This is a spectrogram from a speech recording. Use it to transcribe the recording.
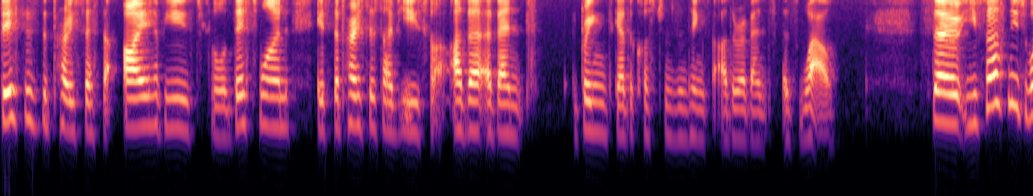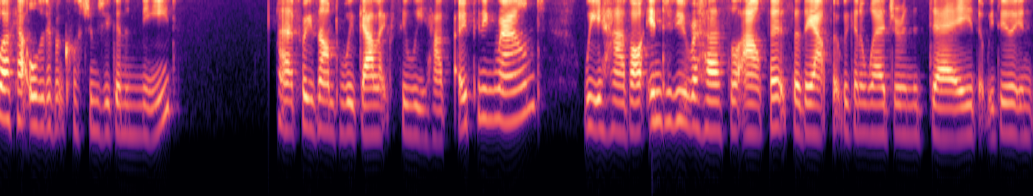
this is the process that I have used for this one. It's the process I've used for other events, bringing together costumes and things for other events as well. So you first need to work out all the different costumes you're going to need. Uh, for example, with Galaxy, we have opening round we have our interview rehearsal outfit, so the outfit we're going to wear during the day that we do in,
